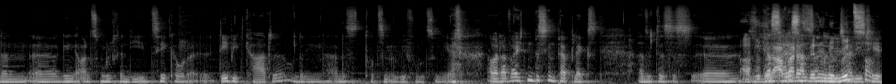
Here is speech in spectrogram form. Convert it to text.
dann äh, ging aber zum Glück dann die EC- oder Debitkarte und dann hat es trotzdem irgendwie funktioniert. Aber da war ich ein bisschen perplex. Also das ist äh, Also das das heißt, ganz wenn du eine Münze-.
